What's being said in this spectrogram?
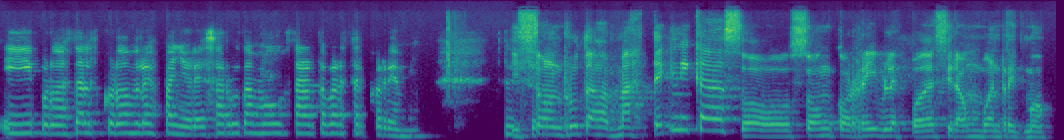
y por donde está el cordón de los españoles. Esas rutas me gustan harto para estar corriendo. ¿Y Sí. son rutas más técnicas o son corribles? ¿Podés ir a un buen ritmo?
